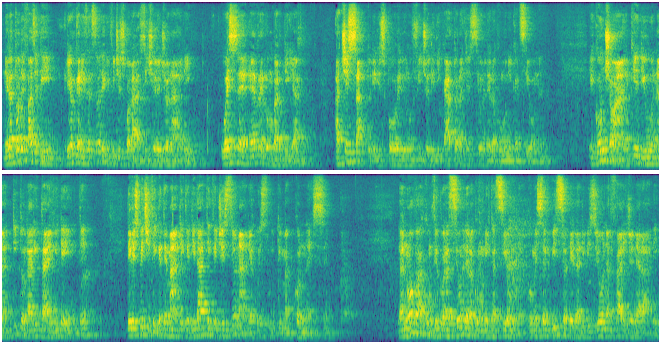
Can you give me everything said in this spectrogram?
Nell'attuale fase di riorganizzazione degli uffici scolastici regionali, USR Lombardia ha cessato di disporre di un ufficio dedicato alla gestione della comunicazione e con ciò anche di una titolarità evidente delle specifiche tematiche didattiche e gestionali a quest'ultima connesse. La nuova configurazione della comunicazione come servizio della divisione affari generali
